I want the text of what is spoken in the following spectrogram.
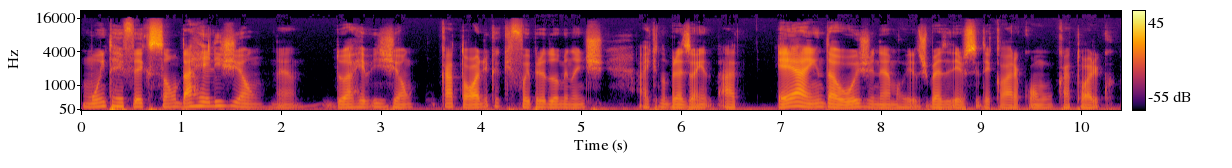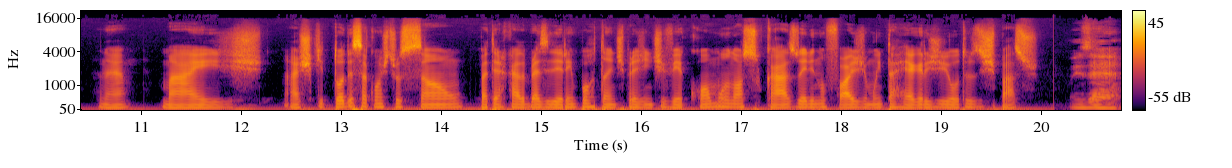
muita reflexão da religião, né, da religião católica que foi predominante aqui no Brasil é ainda hoje, né, a maioria dos brasileiros se declara como católico, né, mas Acho que toda essa construção patriarcado brasileiro é importante para a gente ver como o nosso caso ele não foge de muitas regras de outros espaços. Pois é,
